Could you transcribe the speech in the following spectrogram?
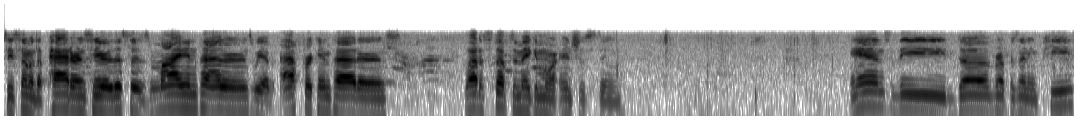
See some of the patterns here. This is Mayan patterns. We have African patterns. A lot of stuff to make it more interesting and the dove representing peace.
